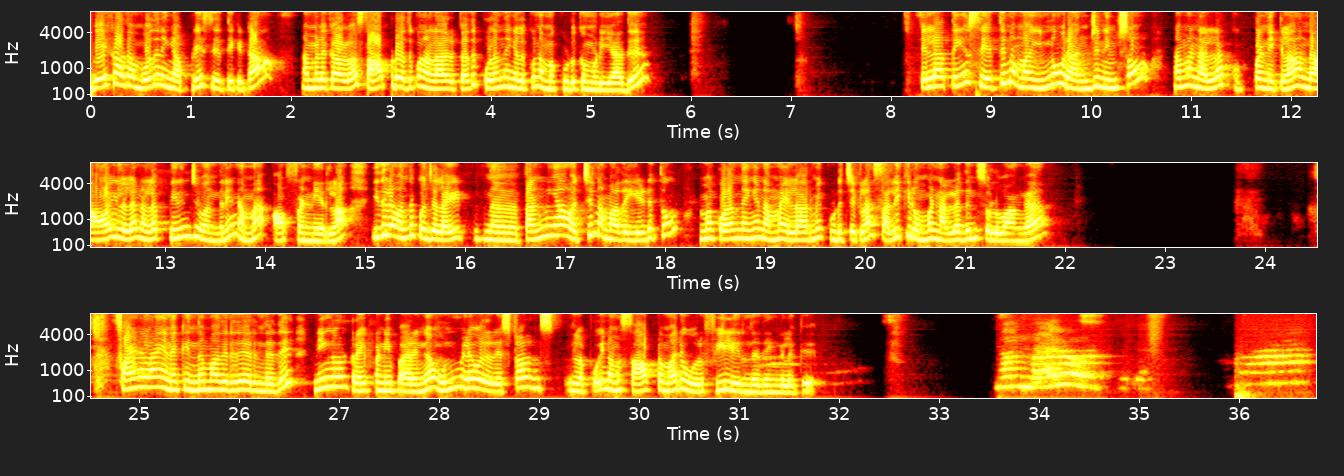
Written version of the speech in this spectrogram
வேகாத போது நீங்க அப்படியே சேர்த்துக்கிட்டா நம்மளுக்கு அவ்வளோ சாப்பிட்றதுக்கும் நல்லா இருக்காது குழந்தைங்களுக்கும் நம்ம கொடுக்க முடியாது. எல்லாத்தையும் சேர்த்து நம்ம இன்னும் ஒரு அஞ்சு நிமிஷம் நம்ம நல்லா குக் பண்ணிக்கலாம். அந்த ஆயில் எல்லாம் நல்லா பிரிஞ்சு வந்தனே நம்ம ஆஃப் பண்ணிடலாம். இதில் வந்து கொஞ்சம் லைட் தண்ணியாக வச்சு நம்ம அதை எடுத்தும் நம்ம குழந்தைங்க நம்ம எல்லாருமே குடிச்சிக்கலாம். சளிக்கு ரொம்ப நல்லதுன்னு சொல்லுவாங்க. ஃபைனலாக எனக்கு இந்த மாதிரி தான் இருந்தது. நீங்களும் ட்ரை பண்ணி பாருங்க. உண்மையிலே ஒரு ரெஸ்டாரண்ட்ஸில் போய் நம்ம சாப்பிட்ட மாதிரி ஒரு ஃபீல் இருந்தது எங்களுக்கு. நான்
